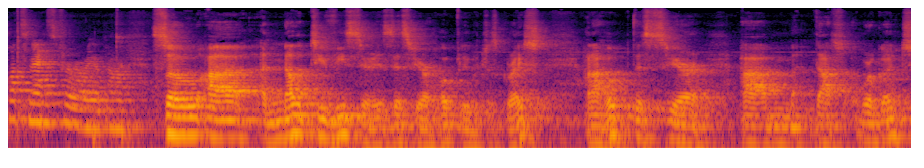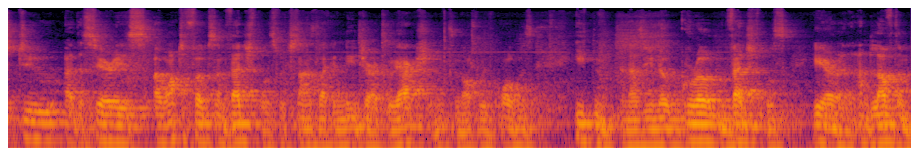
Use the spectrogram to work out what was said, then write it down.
what's next for Rory O'Connor? So uh, another TV series this year, hopefully, which is great, and I hope this year um, that we're going to do uh, the series. I want to focus on vegetables, which sounds like a knee-jerk reaction. It's not. We've always eaten and, as you know, grown vegetables here and, and love them.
